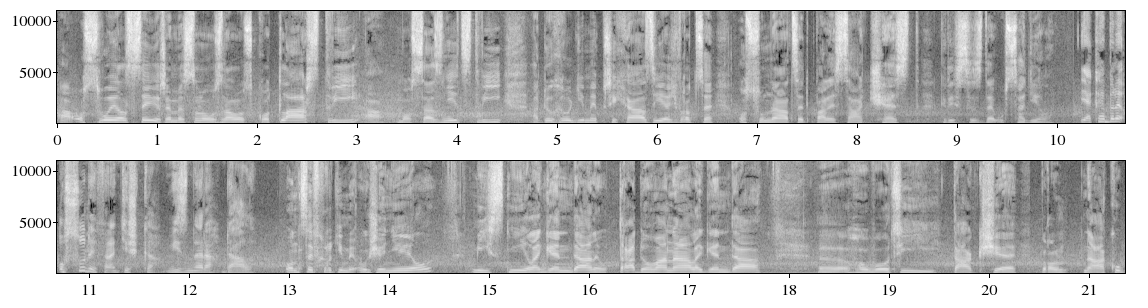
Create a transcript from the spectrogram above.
a osvojil si řemeslnou znalost kotlářství a mosaznictví a do Chrudimi přichází až v roce 1856, kdy se zde usadil. Jaké byly osudy Františka Víznera dál? On se v Chrotimi oženil, místní legenda nebo tradovaná legenda eh, hovoří tak, že pro nákup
